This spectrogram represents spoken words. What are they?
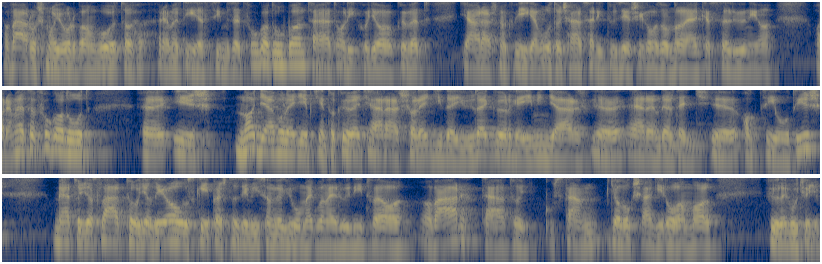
A Városmajorban volt a Remetéhez címzett fogadóban, tehát alig, hogy a követ járásnak vége volt, a császári tüzérség azonnal elkezdte lőni a, a Remete fogadót és nagyjából egyébként a követjárással egyidejűleg Görgei mindjárt elrendelt egy akciót is, mert hogy azt látta, hogy azért ahhoz képest azért viszonylag jó meg van erődítve a, a vár, tehát hogy pusztán gyalogsági rohammal, főleg úgy, hogy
